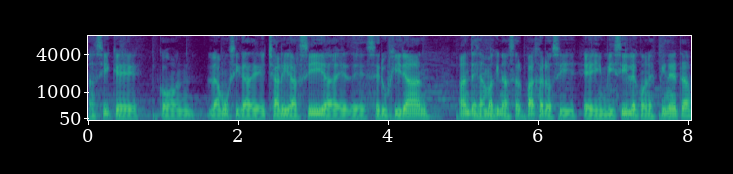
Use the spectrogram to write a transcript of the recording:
Así que con la música de Charlie García, de, de Girán, antes la máquina de hacer pájaros y e Invisible con Spinetta.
